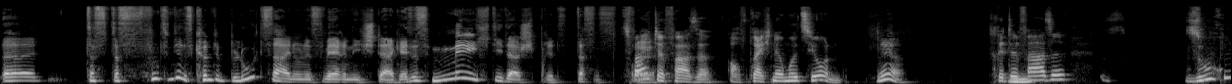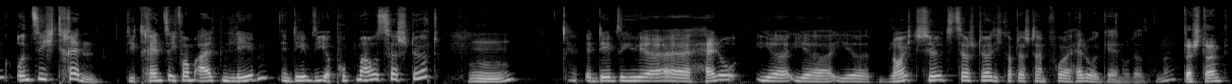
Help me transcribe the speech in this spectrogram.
Äh, das, das funktioniert, es könnte Blut sein und es wäre nicht stärker. Es ist Milch, die da spritzt. Das ist toll. Zweite Phase, aufbrechende Emotionen. Ja. Dritte mhm. Phase, suchen und sich trennen. Die trennt sich vom alten Leben, indem sie ihr Puppenhaus zerstört. Mhm. Indem sie äh, Hello, ihr, ihr, ihr Leuchtschild zerstört. Ich glaube, da stand vorher Hello Again oder so, ne? Da stand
